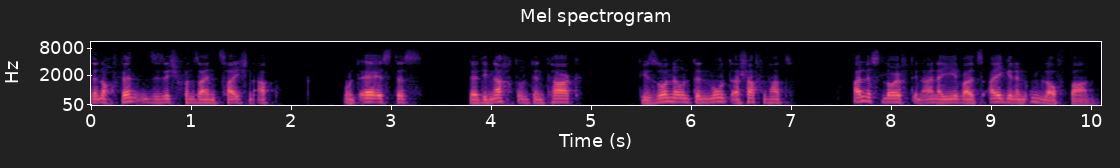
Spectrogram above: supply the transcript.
dennoch wenden sie sich von seinen Zeichen ab. Und er ist es, der die Nacht und den Tag, die Sonne und den Mond erschaffen hat. Alles läuft in einer jeweils eigenen Umlaufbahn.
